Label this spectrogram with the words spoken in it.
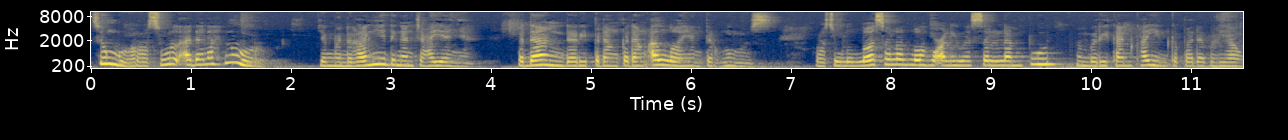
Sungguh Rasul adalah nur yang menerangi dengan cahayanya, pedang dari pedang-pedang Allah yang terhunus. Rasulullah Shallallahu Alaihi Wasallam pun memberikan kain kepada beliau.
